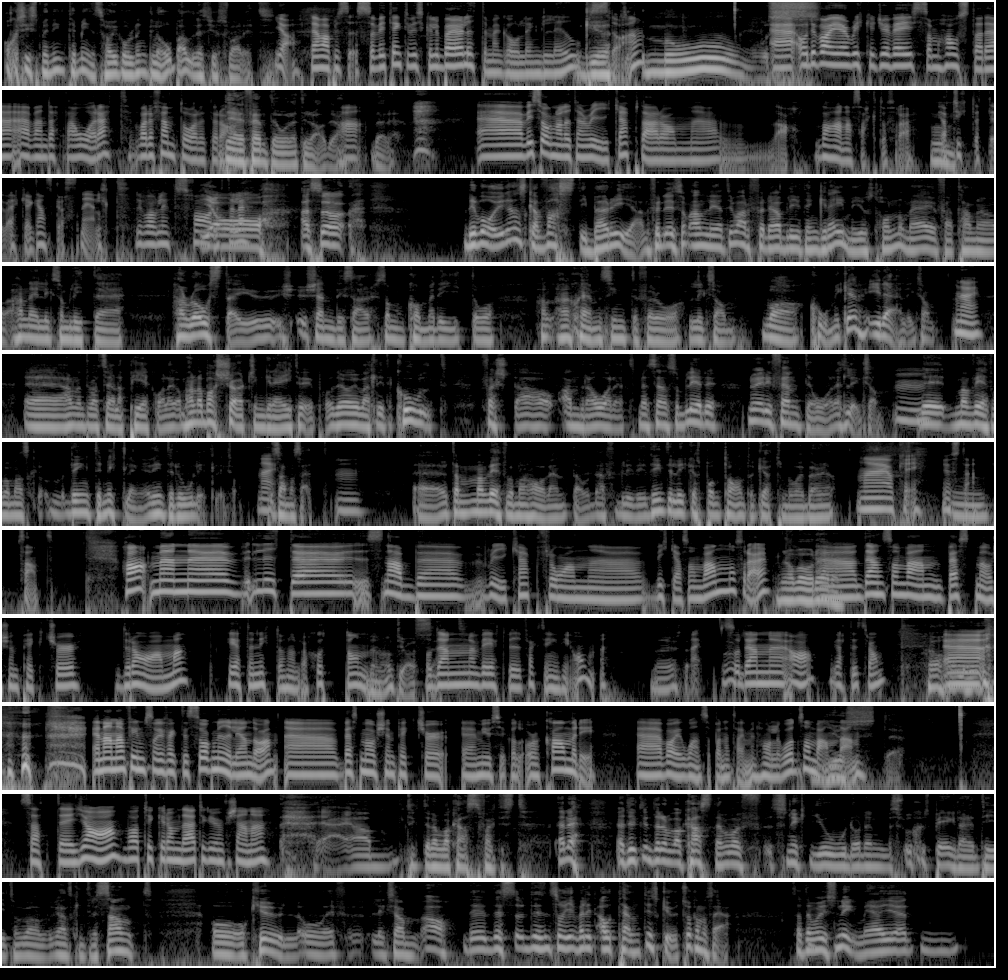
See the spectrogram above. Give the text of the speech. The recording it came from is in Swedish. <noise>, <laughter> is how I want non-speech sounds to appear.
Och sist men inte minst har ju Golden Globe alldeles just varit. Ja, den var precis. Så vi tänkte vi skulle börja lite med Golden Globes Gött då. mos! Eh, och det var ju Ricky Gervais som hostade även detta året. Var det femte året i rad? Det är femte året i rad ja. Ja. Det är det. <gasps> Eh, vi såg någon liten recap där om eh, ja, vad han har sagt och sådär. Mm. Jag tyckte att det verkar ganska snällt. Det var väl inte så farligt eller? Ja, alltså... Det var ju ganska vast i början. För det som anledningen till varför det har blivit en grej med just honom är ju för att han, har, han är liksom lite... Han roastar ju kändisar som kommer dit och han, han skäms inte för att liksom vara komiker i det liksom. Nej. Eh, han har inte varit så jävla PK alla. Han har bara kört sin grej typ. Och det har ju varit lite coolt första och andra året. Men sen så blev det... Nu är det femte året liksom. Mm. Det, man vet vad man ska... Det är inte nytt längre. Det är inte roligt liksom. Nej. På samma sätt. Mm. Eh, utan man vet vad man har att vänta och därför blir det, inte lika spontant och gött som det var i början. Nej, okej. Just det. Mm. Sant. Ja, men eh, lite snabb eh, recap från eh, vilka som vann och sådär. Ja, vad var det då? Eh, den som vann Best Motion Picture Drama heter 1917. Den har inte jag sett. och den vet vi faktiskt ingenting om. Nej, just det. Nej. Så Mm. den, eh, ja, grattis till dem. Ja, Eh, <laughs> en annan film som vi faktiskt såg nyligen då, eh, Best Motion Picture eh, Musical or Comedy, eh, var ju Once upon a time in Hollywood som vann den. Just det. Så att ja, vad tycker du om det? Tycker du den förtjänar? Ja, jag tyckte den var kass faktiskt. Eller, jag tyckte inte den var kass. Den var snyggt gjord och den speglar en tid som var ganska intressant. Och, och kul och liksom, ja, det, det, den såg väldigt autentisk ut, så kan man säga. Så att den var ju snygg, men jag... jag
